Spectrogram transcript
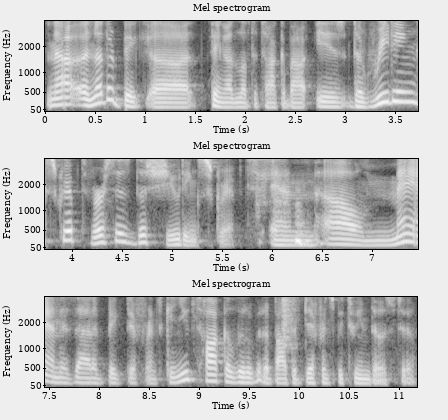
Now, another big uh, thing I'd love to talk about is the reading script versus the shooting script. And oh man, is that a big difference? Can you talk a little bit about the difference between those two?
